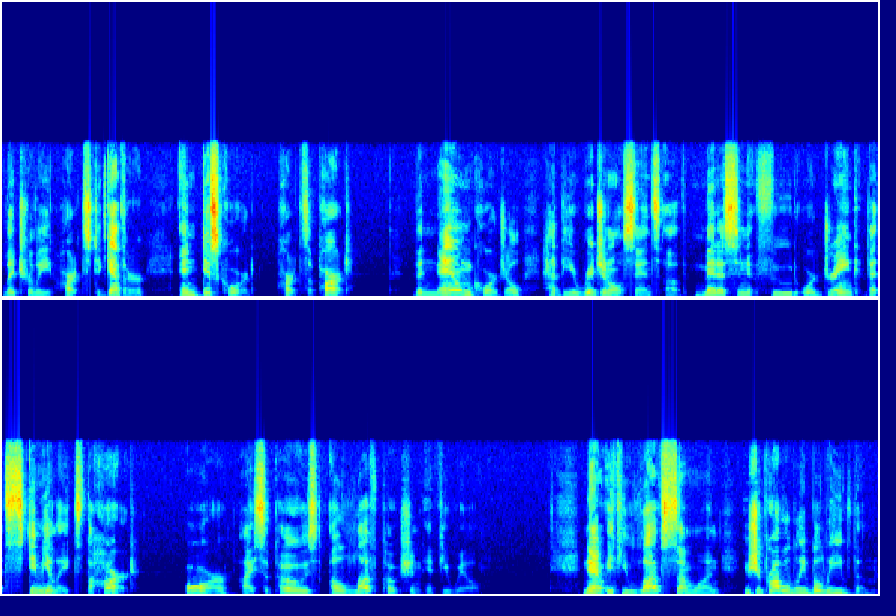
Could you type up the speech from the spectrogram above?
literally hearts together, and discord, hearts apart. The noun cordial had the original sense of medicine, food, or drink that stimulates the heart, or, I suppose, a love potion if you will. Now if you love someone, you should probably believe them,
